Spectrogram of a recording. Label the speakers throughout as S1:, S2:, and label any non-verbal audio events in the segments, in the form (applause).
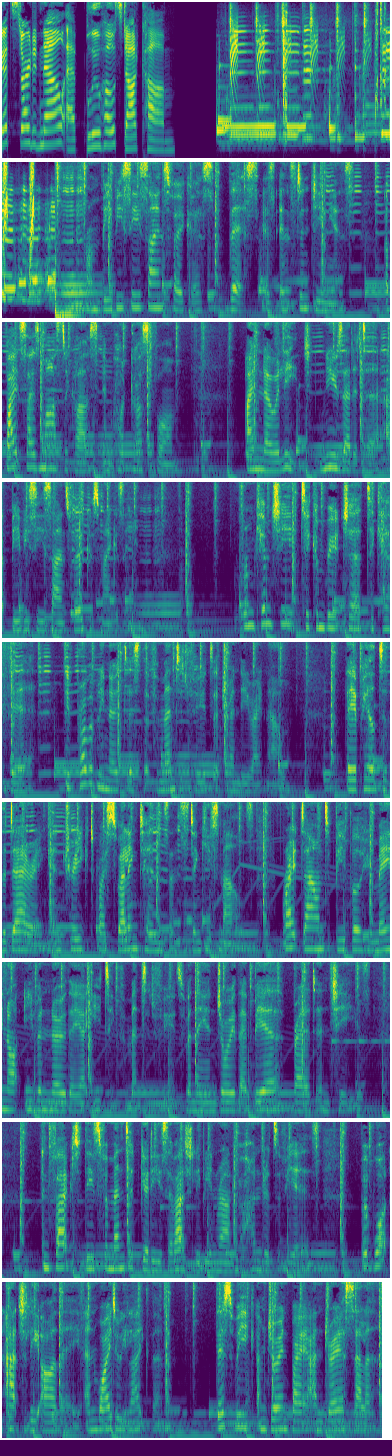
S1: Get started now at bluehost.com.
S2: From BBC Science Focus, this is Instant Genius, a bite sized masterclass in podcast form. I'm Noah Leach, news editor at BBC Science Focus magazine. From kimchi to kombucha to kefir, you've probably noticed that fermented foods are trendy right now. They appeal to the daring, intrigued by swelling tins and stinky smells, right down to people who may not even know they are eating fermented foods when they enjoy their beer, bread, and cheese. In fact, these fermented goodies have actually been around for hundreds of years. But what actually are they, and why do we like them? This week, I'm joined by Andrea Sella,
